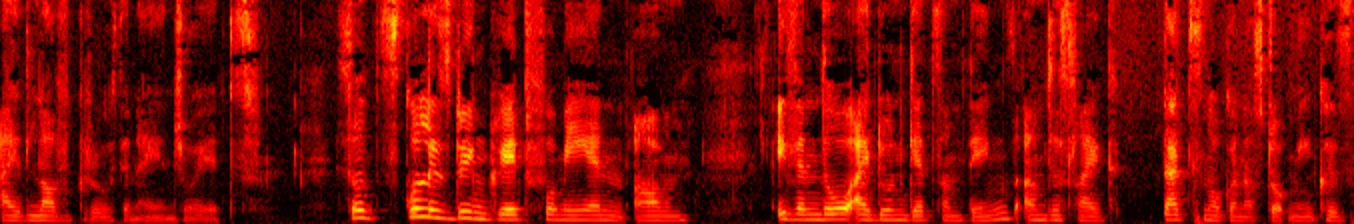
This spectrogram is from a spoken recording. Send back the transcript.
I love growth and I enjoy it. So school is doing great for me and um even though I don't get some things, I'm just like, that's not gonna stop me because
